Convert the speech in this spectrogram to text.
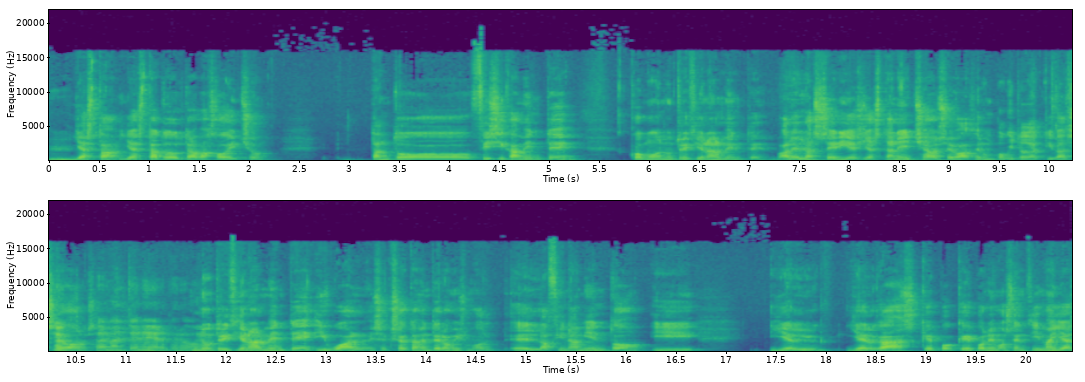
hmm. ya está, ya está todo el trabajo hecho, tanto físicamente como nutricionalmente, ¿vale? Hmm. Las series ya están hechas, se va a hacer un poquito de activación. se mantener, pero... Nutricionalmente igual, es exactamente lo mismo, el, afinamiento y, el, y el gas que, que ponemos encima ya,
